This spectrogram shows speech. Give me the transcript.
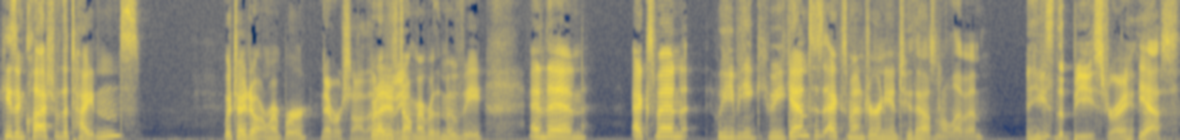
he's in Clash of the Titans, which I don't remember, Never saw that. but I just movie. don't remember the movie. And then X Men. He, he, he begins his X Men journey in 2011. He's the Beast, right? Yes.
